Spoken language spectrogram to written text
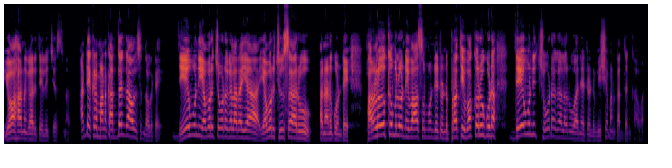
యోహాన్ గారు తెలియచేస్తున్నారు. అంటే ఇక్కడ మనకు అర్థం కావాల్సింది ఒకటే. దేవుని ఎవరు చూడగలరయ్యా? ఎవరు చూశారు? అని అనుకుంటే పరలోకంలో నివాసం ఉండేటువంటి ప్రతి ఒక్కరూ కూడా దేవుని చూడగలరు అనేటువంటి విషయం మనకు అర్థం కావాలి.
